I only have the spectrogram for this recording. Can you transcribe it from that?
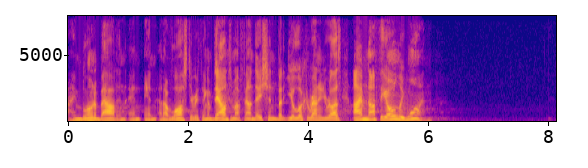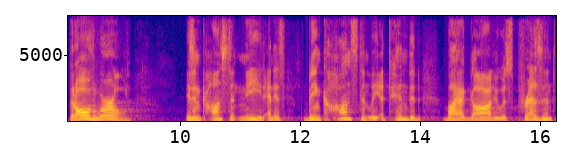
I'm blown about and, and, and, and I've lost everything. I'm down to my foundation, but you look around and you realize I'm not the only one. That all the world is in constant need and is being constantly attended by a God who is present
